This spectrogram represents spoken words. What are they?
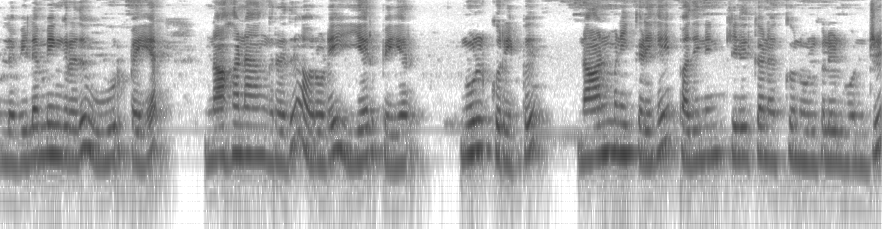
இல்லை விளம்பிங்கிறது ஊர் பெயர் நாகனாங்கிறது அவருடைய இயற்பெயர் நூல் குறிப்பு நான்மணிக்கடிகை பதினெண் கீழ்கணக்கு நூல்களில் ஒன்று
